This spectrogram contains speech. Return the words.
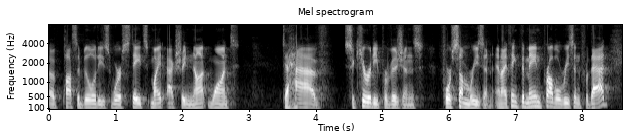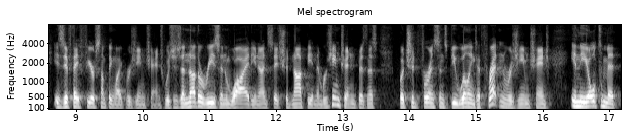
of possibilities where states might actually not want to have security provisions for some reason? And I think the main probable reason for that is if they fear something like regime change, which is another reason why the United States should not be in the regime change business, but should, for instance, be willing to threaten regime change in the ultimate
